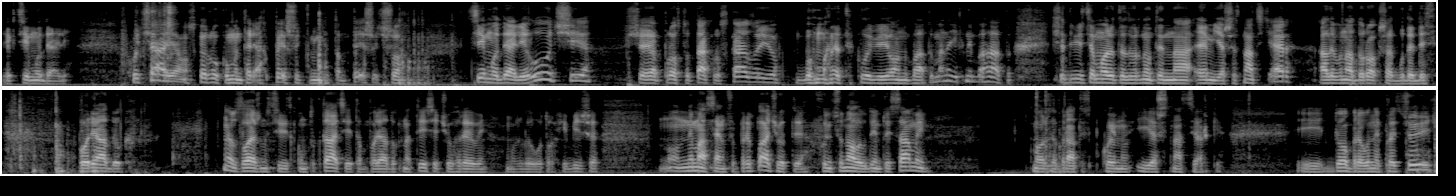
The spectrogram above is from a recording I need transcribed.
як ці моделі. Хоча я вам скажу, в коментарях пишуть, мені там пишуть, що ці моделі лучші, що я просто так розказую, бо в мене тих клубіон багато. У мене їх небагато. Ще дивіться, можете звернути на ME16R, але вона дорогша буде десь порядок. Ну, в залежності від комплектації, там порядок на 1000 гривень, можливо, трохи більше. Ну, нема сенсу переплачувати. Функціонал один той самий. Можете брати спокійно і є 16 арки. І добре вони працюють,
